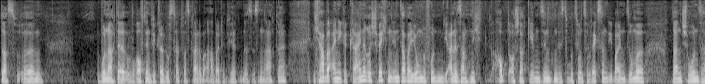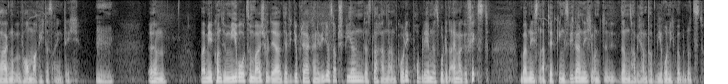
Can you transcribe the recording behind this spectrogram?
das, ähm, wonach der, worauf der Entwickler Lust hat, was gerade bearbeitet wird. Und das ist ein Nachteil. Ich habe einige kleinere Schwächen in Sabayon gefunden, die allesamt nicht hauptausschlaggebend sind, eine Distribution zu wechseln, die bei in Summe dann schon sagen, warum mache ich das eigentlich? Ähm, bei mir konnte Miro zum Beispiel, der, der Videoplayer, keine Videos abspielen. Das lag an einem Codec-Problem. Das wurde einmal gefixt. Und beim nächsten Update ging es wieder nicht und äh, dann habe ich einfach Miro nicht mehr benutzt.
